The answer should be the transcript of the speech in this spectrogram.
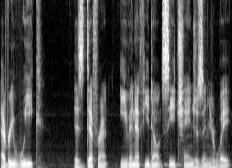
every week is different, even if you don't see changes in your weight.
